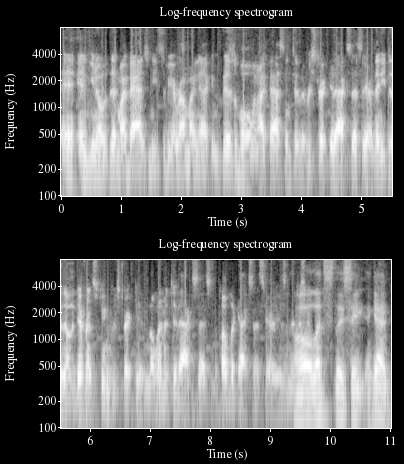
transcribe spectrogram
and, and, you know that my badge needs to be around my neck and visible when I pass into the restricted access area. They need to know the difference between the restricted and the limited access and the public access areas. And oh, let's, let's see again.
